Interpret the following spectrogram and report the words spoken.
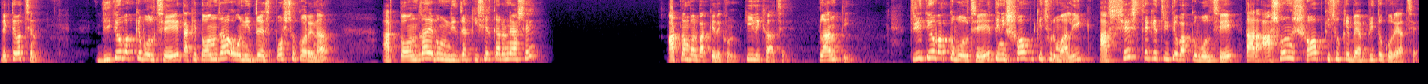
দেখতে পাচ্ছেন? দ্বিতীয় বাক্যে বলছে, তাকে তন্দ্রা ও নিদ্রা স্পর্শ করে না। আর তন্দ্রা এবং নিদ্রা কিসের কারণে আসে? আট নম্বর বাক্যে দেখুন, কি লেখা আছে? ক্লান্তি। তৃতীয় বাক্য বলছে, তিনি সব কিছুর মালিক। আর শেষ থেকে তৃতীয় বাক্য বলছে, তার আসন সব কিছুকে ব্যাপৃত করে আছে।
